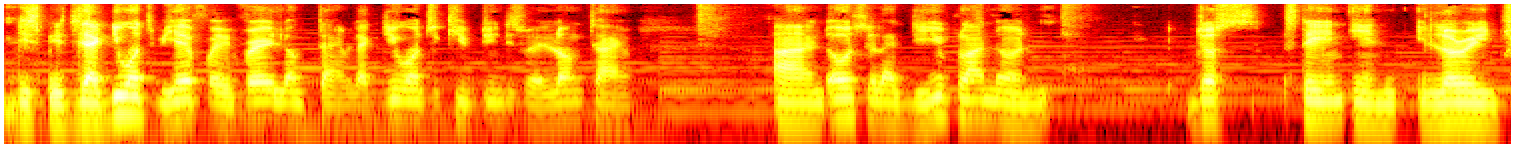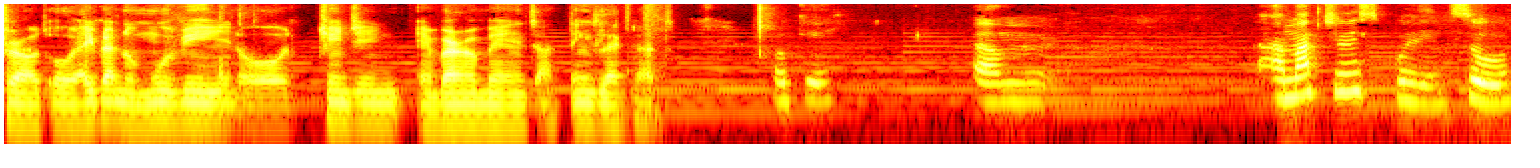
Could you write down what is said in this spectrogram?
this space? Like do you want to be here for a very long time? Like do you want to keep doing this for a long time? And also like do you plan on just staying in Ilorin throughout or are you plan on moving or changing environment and things like that? Okay. Um, I'm actually schooling, so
